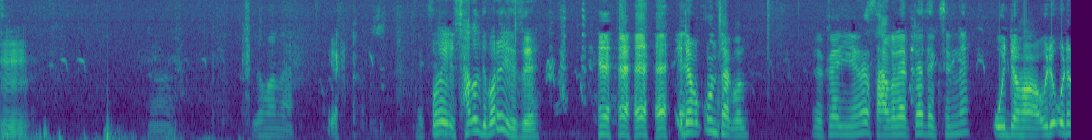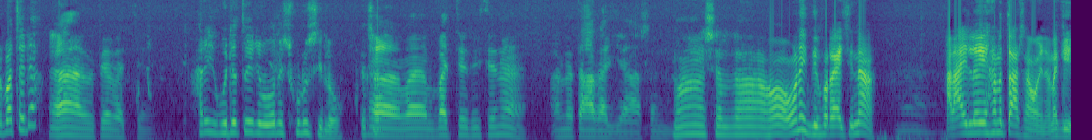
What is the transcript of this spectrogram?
হুম। হ্যাঁ যেমন না, একটা। দেখছেন? ওই ছাগল দিয়ে বড় হয়ে গেছে। এটা কোন ছাগল? এটা ইয়ে ছাগল একটা দেখছেন না? ওইটা হ্যাঁ ওইটা ওইটার বাচ্চা এটা? হ্যাঁ বাচ্চা। আরে ওইটা তো অনেক শুরু ছিল? হ্যাঁ, বাচ্চা দিছে না আমরা তো আর আইয়া আসেন। মাশাল্লাহ হ অনেক দিন পরে আইছি না? হ্যাঁ, আর আইলে এখানে তো আসা হয় না নাকি?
